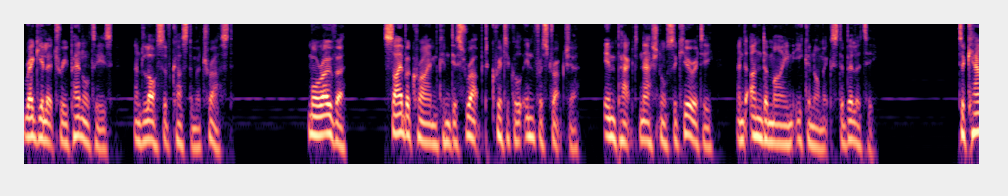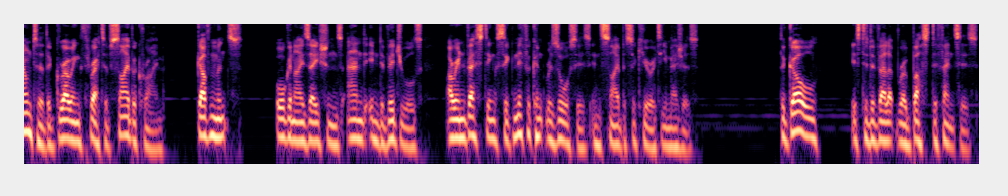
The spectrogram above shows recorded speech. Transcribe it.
regulatory penalties, and loss of customer trust. Moreover, cybercrime can disrupt critical infrastructure, impact national security, and undermine economic stability. To counter the growing threat of cybercrime, governments, organizations, and individuals are investing significant resources in cybersecurity measures. The goal is to develop robust defenses,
